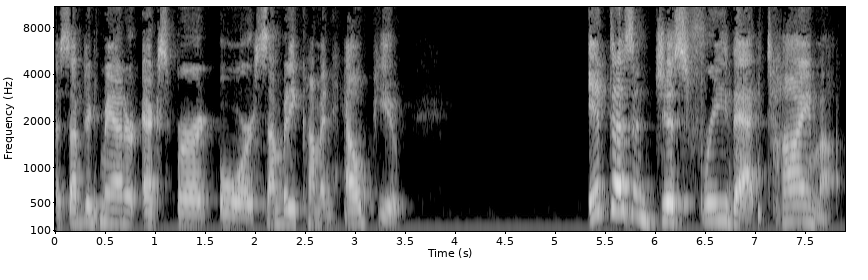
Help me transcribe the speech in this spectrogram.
a subject matter expert or somebody come and help you, it doesn't just free that time up.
